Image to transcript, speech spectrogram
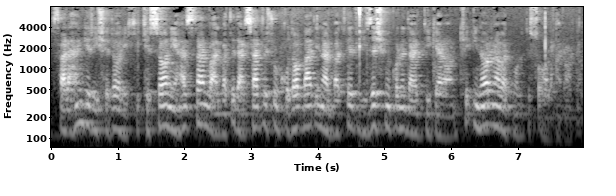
فرهنگ ریشهداری که کسانی هستن و البته در صدرشون خدا بعد این البته ریزش می‌کنه در دیگران که اینا رو نباید مورد سوال قرار داد.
